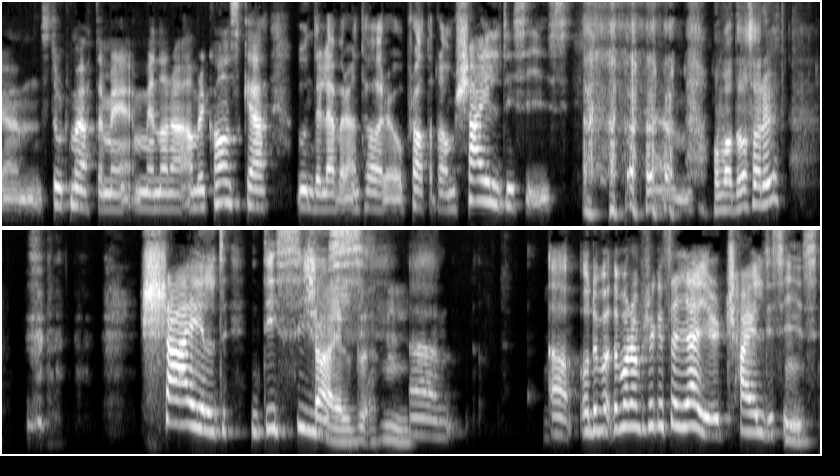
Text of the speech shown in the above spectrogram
um, stort möte med, med några amerikanska underleverantörer och pratat om child disease. Ehm, Om vad då sa du? Child disease. Child. Mm. Ehm, Ja, och det, det vad de försöker säga är ju child disease,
